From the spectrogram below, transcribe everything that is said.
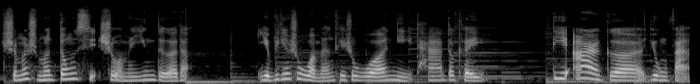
什么什么东西是我们应得的，也不一定是我们，可以是我、你、他都可以。第二个用法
